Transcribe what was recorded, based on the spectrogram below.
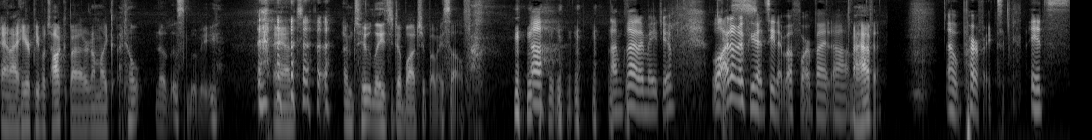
and i hear people talk about it and i'm like i don't know this movie and i'm too lazy to watch it by myself. I'm glad I made you. Well, I don't know if you had seen it before, but um, i haven't. Oh, perfect. It's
